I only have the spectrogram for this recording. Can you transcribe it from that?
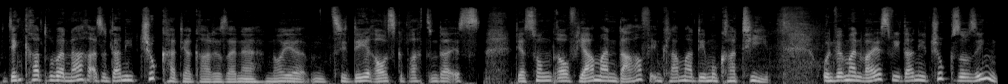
Ich denke gerade drüber nach. Also Danny Chuk hat ja gerade seine neue hm, CD rausgebracht und da ist der Song drauf, Ja, man darf, in Klammer Demokratie. Und wenn man weiß, wie Danny Chuk so singt,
